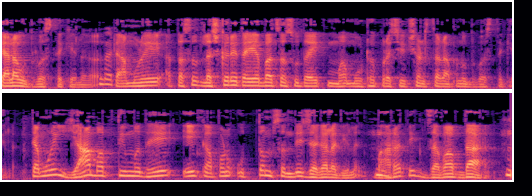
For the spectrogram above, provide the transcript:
त्याला उद्ध्वस्त केलं. त्यामुळे तसंच लष्कर ए तय्यबाचं सुद्धा एक मोठं प्रशिक्षण स्थळ आपण उद्ध्वस्त केलं. त्यामुळे या बाबतीमध्ये एक आपण उत्तम संदेश जगाला दिला. भारत एक जबाबदार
